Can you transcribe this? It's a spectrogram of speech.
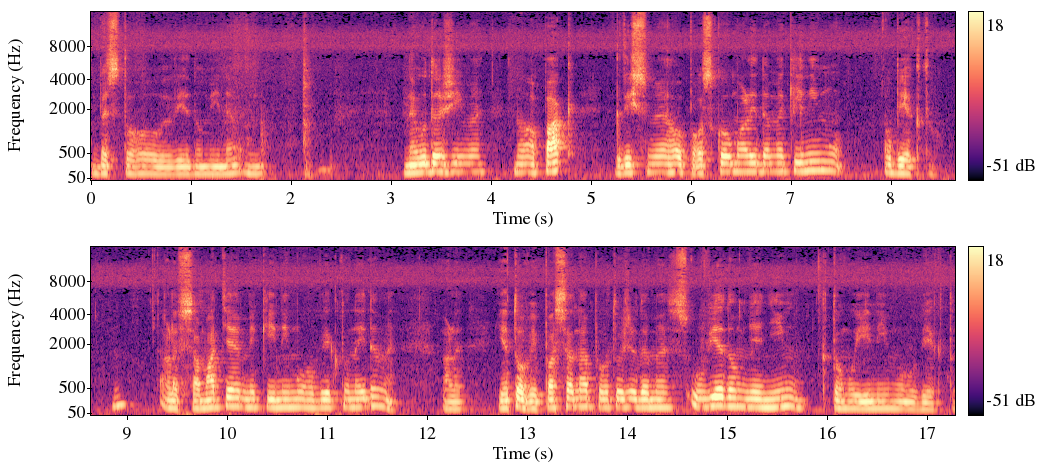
bez toho ve vědomí ne, neudržíme. No a pak když jsme ho proskoumali, jdeme k jinému objektu. Hm? Ale v samatě my k jinému objektu nejdeme. Ale je to vypasana, protože jdeme s uvědoměním k tomu jinému objektu.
